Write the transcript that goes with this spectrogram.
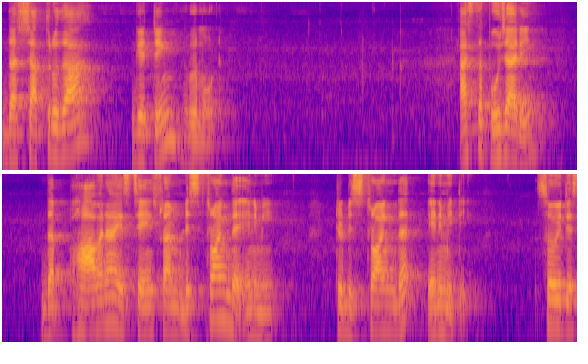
the Shatruda getting removed. As the Pujari, the bhavana is changed from destroying the enemy to destroying the enmity. So it is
